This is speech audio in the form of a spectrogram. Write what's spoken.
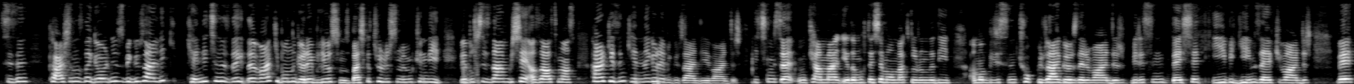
sizin karşınızda gördüğünüz bir güzellik kendi içinizde de var ki bunu görebiliyorsunuz. Başka türlüsü mümkün değil ve bu sizden bir şey azaltmaz. Herkesin kendine göre bir güzelliği vardır. Hiç kimse mükemmel ya da muhteşem olmak zorunda değil. Ama birisinin çok güzel gözleri vardır. Birisinin dehşet iyi bir giyim zevki vardır. Ve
